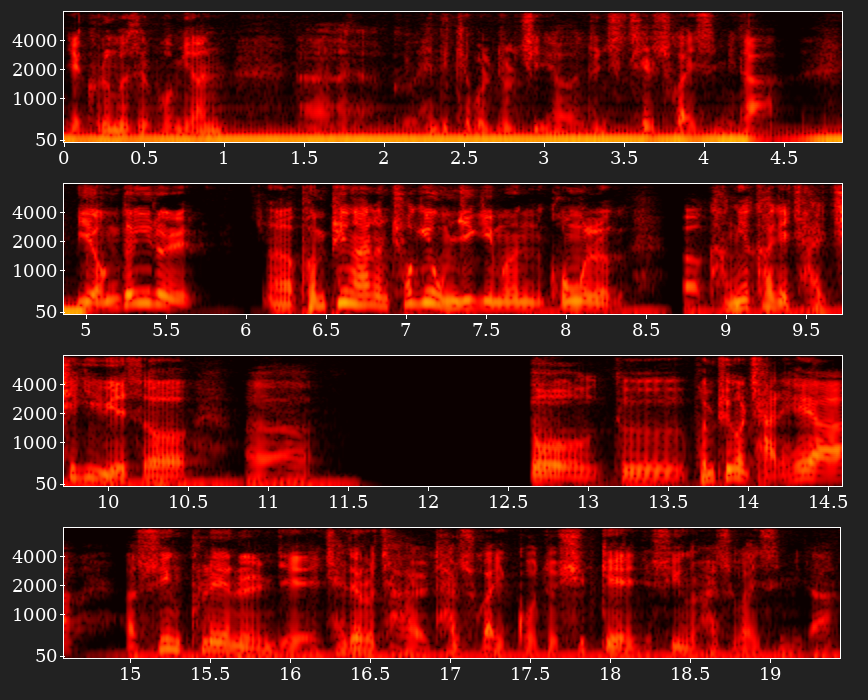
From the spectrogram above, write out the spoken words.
이제 그런 것을 보면 아, 그 핸디캡을 눈치, 어, 눈치챌 수가 있습니다. 이 엉덩이를 어, 범핑하는 초기 움직임은 공을 어, 강력하게 잘 치기 위해서 어, 또 그 범핑을 잘 해야 스윙 플랜을 이제 제대로 잘 탈 수가 있고 또 쉽게 이제 스윙을 할 수가 있습니다.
